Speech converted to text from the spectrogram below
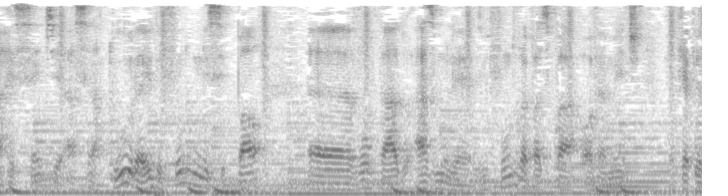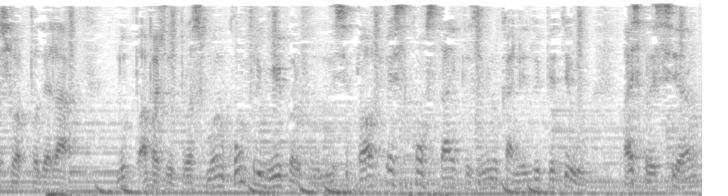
a recente assinatura aí do Fundo Municipal uh, voltado às mulheres. O fundo vai participar, obviamente, porque a pessoa poderá no, a partir do próximo ano, contribuir para o Fundo Municipal, que vai constar inclusive no carnê do IPTU. Mas para esse ano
